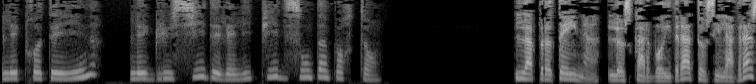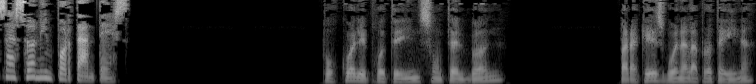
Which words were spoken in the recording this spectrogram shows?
Les protéines, les glucides et les lipides sont importants. La proteína, los carbohidratos y la grasa son importantes. Pourquoi les protéines sont-elles bonnes? ¿Para qué es buena la proteína?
